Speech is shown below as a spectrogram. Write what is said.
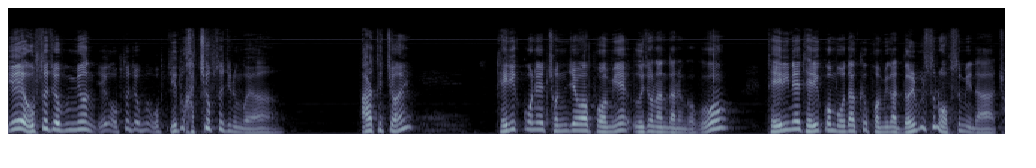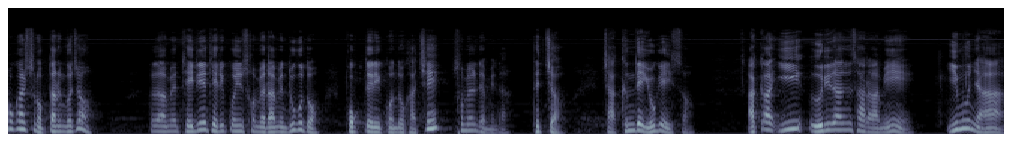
얘 없어져 보면 얘가 없어져 보면 얘도 같이 없어지는 거야. 알아듣죠? 대리권의 존재와 범위에 의존한다는 거고 대리인의 대리권보다 그 범위가 넓을 수는 없습니다. 초과할 수는 없다는 거죠. 그 다음에 대리인의 대리권이 소멸하면 누구도 복대리권도 같이 소멸됩니다. 됐죠? 자, 근데 요게 있어. 아까 이 을이라는 사람이 이무냐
